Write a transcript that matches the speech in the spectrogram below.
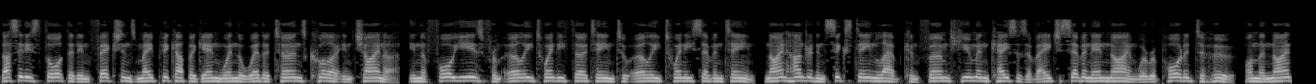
thus it is thought that infections may pick up again when the weather turns cooler in China. In the four years from early 2013 to early 2017, 916 lab confirmed human cases of H7N9 were reported to WHO. On 9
